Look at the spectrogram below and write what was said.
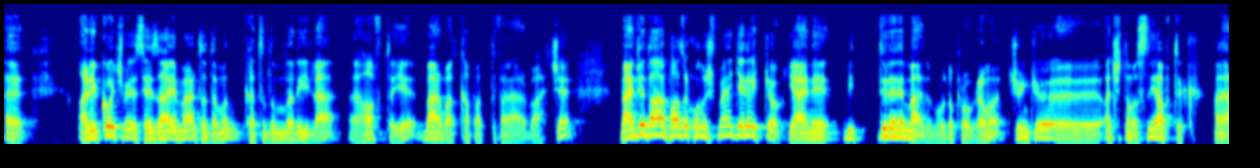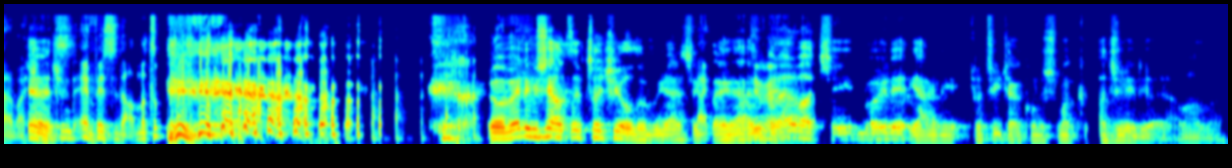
Evet. Ali Koç ve Sezai Mert adamın katılımlarıyla e, haftayı berbat kapattı Fenerbahçe. Bence daha fazla konuşmaya gerek yok. Yani bittirelim ben burada programı. Çünkü e, açıklamasını yaptık Fenerbahçe. Evet. Şimdi Efes'i de anlatıp Böyle bir şey yapsak çok iyi olurdu gerçekten. Yani Fenerbahçe'yi böyle yani kötüyken konuşmak acı veriyor ya vallahi.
